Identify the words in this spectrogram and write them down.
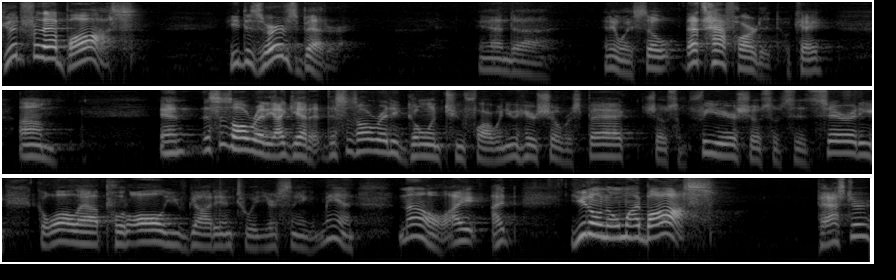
Good for that boss. He deserves better. And uh, anyway, so that's half hearted, okay? Um, and this is already, I get it, this is already going too far. When you hear show respect, show some fear, show some sincerity, go all out, put all you've got into it, you're saying, man, no, I, I, you don't know my boss, Pastor.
